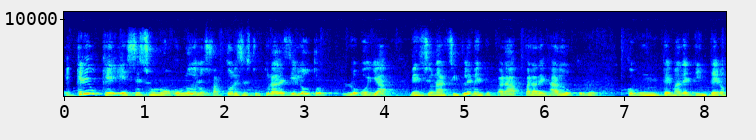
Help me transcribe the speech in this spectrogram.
Eh, creo que ese es uno, uno de los factores estructurales y el otro lo voy a mencionar simplemente para, para dejarlo como, como un tema de tintero,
